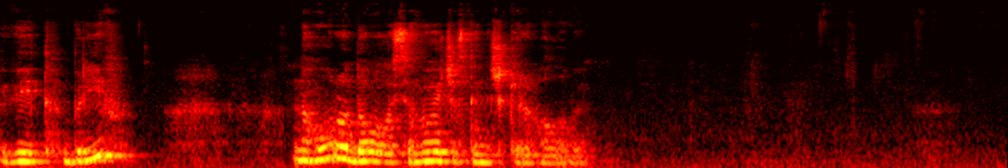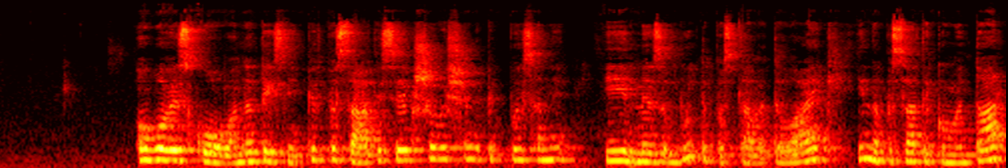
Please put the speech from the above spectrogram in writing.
від брів нагору до волосяної частини шкіри голови. Обов'язково натисніть підписатися, якщо ви ще не підписані. І не забудьте поставити лайк і написати коментар,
